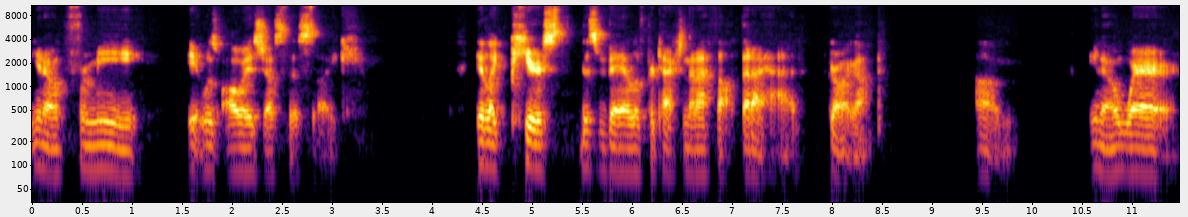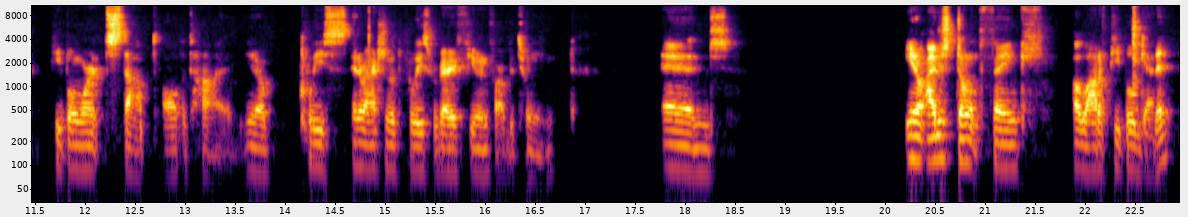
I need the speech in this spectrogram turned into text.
you know for me it was always just this like it like pierced this veil of protection that i thought that i had growing up um, you know where people weren't stopped all the time. You know, police interactions with police were very few and far between. And you know, I just don't think a lot of people get it.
